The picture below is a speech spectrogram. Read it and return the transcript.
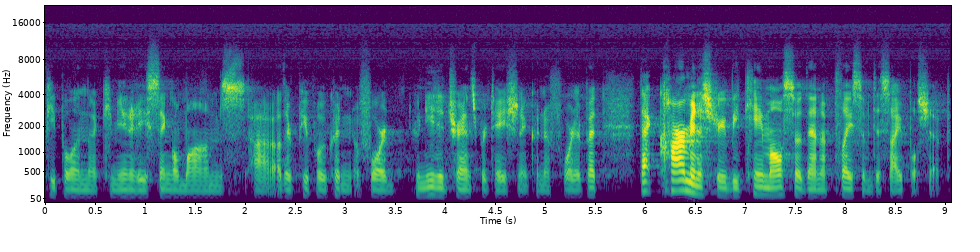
people in the community, single moms, uh, other people who couldn't afford, who needed transportation and couldn't afford it. But that car ministry became also then a place of discipleship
